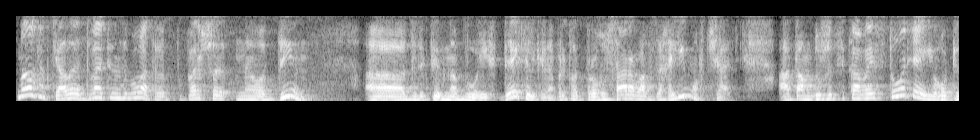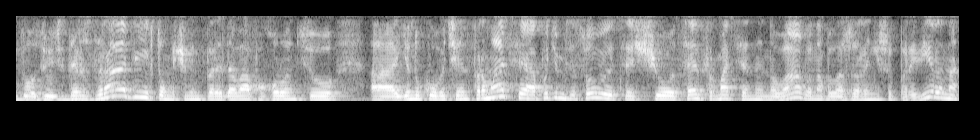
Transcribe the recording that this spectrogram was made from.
Наслідки, але давайте не забувати. По-перше, не один детектив НАБУ, їх декілька. Наприклад, про Гусарова взагалі мовчать. А там дуже цікава історія. Його підозрюють в держзраді, в тому, що він передавав охоронцю Януковича інформацію. А потім з'ясовується, що ця інформація не нова, вона була вже раніше перевірена.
